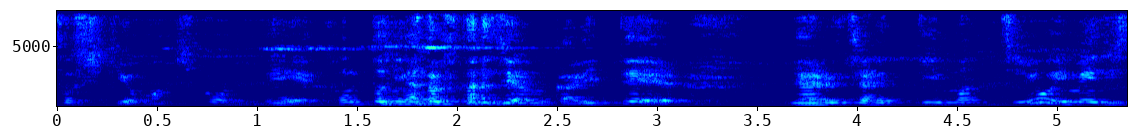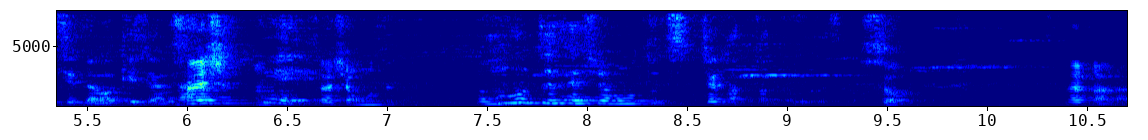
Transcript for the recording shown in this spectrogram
組織を巻き込んで本当にあのスタジアム借りてやるチャリティーマッチをイメージしてたわけじゃなくて最初、思ってた本当に最初はもっとちっちゃかったってことですかそう。だから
